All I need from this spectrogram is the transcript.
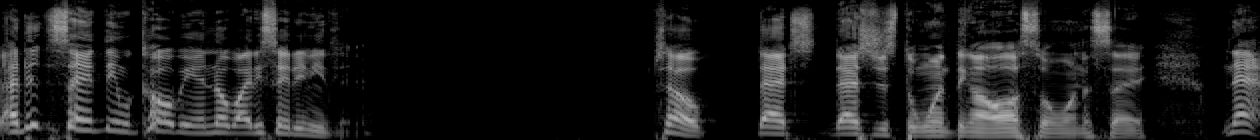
I did the same thing with Kobe and nobody said anything. So that's that's just the one thing I also want to say. Now,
